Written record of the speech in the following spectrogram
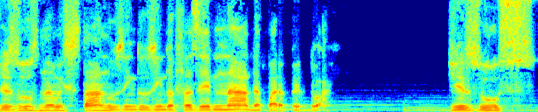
Jesus não está nos induzindo a fazer nada para perdoar. Jesus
